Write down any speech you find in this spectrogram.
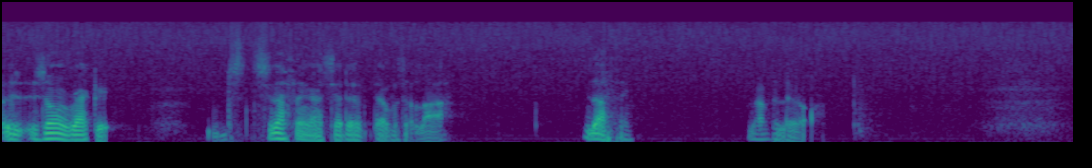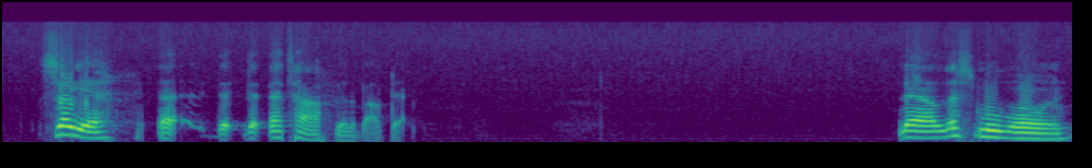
is on record. It's nothing I said that, that was a lie. Nothing. Nothing at all. So yeah, that, that, that's how I feel about that. Now let's move on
